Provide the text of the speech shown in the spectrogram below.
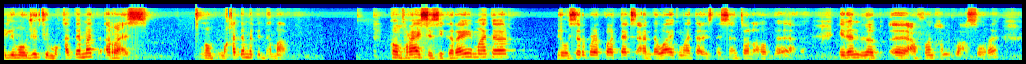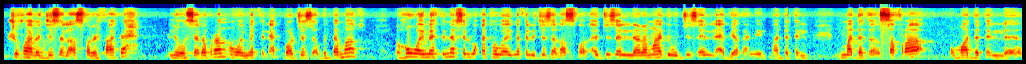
اللي موجود في مقدمة الرأس أو مقدمة الدماغ. Comprises the gray matter. هو cerebral cortex and the white matter is the central of the إذا آه، عفوا خلينا نروح على الصورة. شوف هذا الجزء الأصفر الفاتح اللي هو السيربرام هو يمثل أكبر جزء بالدماغ. وهو يمثل نفس الوقت هو يمثل الجزء الأصفر الجزء الرمادي والجزء الأبيض يعني المادة ال- المادة الصفراء ومادة ال-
